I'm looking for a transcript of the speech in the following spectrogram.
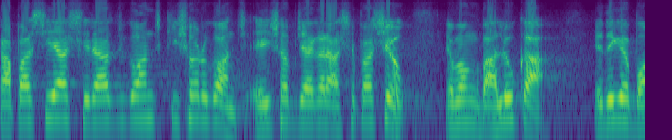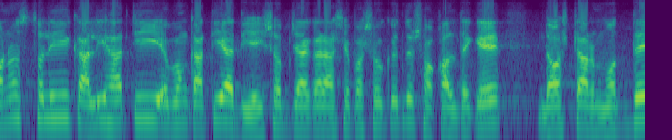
কাপাসিয়া সিরাজগঞ্জ, কিশোরগঞ্জ এই সব জায়গার আশেপাশেও এবং বালুকা, এদিকে বনস্থলী, কালীহাতি এবং কাতিয়াদি এই সব জায়গার আশেপাশেও কিন্তু সকাল থেকে দশটার মধ্যে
